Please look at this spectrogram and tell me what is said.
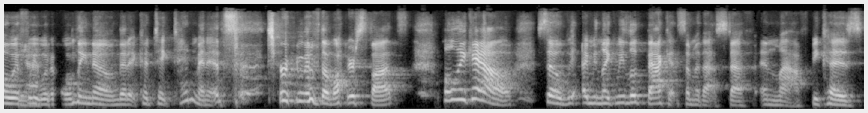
oh if we would have only known that it could take 10 minutes to remove the water spots holy cow so we, i mean like we look back at some of that stuff and laugh because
